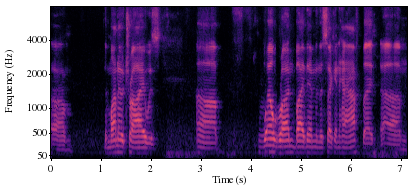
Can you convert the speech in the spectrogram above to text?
Um, the mono try was uh, well run by them in the second half, but um,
